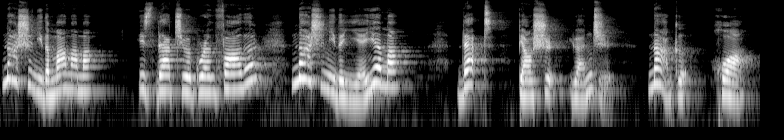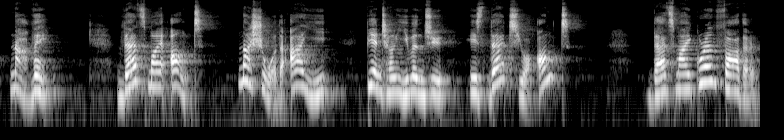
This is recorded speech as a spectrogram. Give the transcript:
那是你的妈妈吗 ？Is that your grandfather？那是你的爷爷吗？That 表示原指，那个或那位。That's my aunt，那是我的阿姨。变成疑问句，Is that your aunt？That's my grandfather。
